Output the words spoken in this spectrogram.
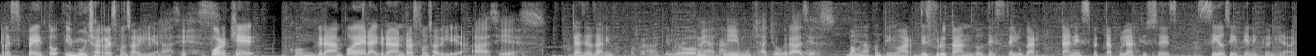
respeto y mucha responsabilidad. Así es. Porque con gran poder hay gran responsabilidad. Así es. Gracias, Dani. Yo me a ti, muchacho, gracias. Vamos a continuar disfrutando de este lugar tan espectacular que ustedes sí o sí tienen que venir a ver.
